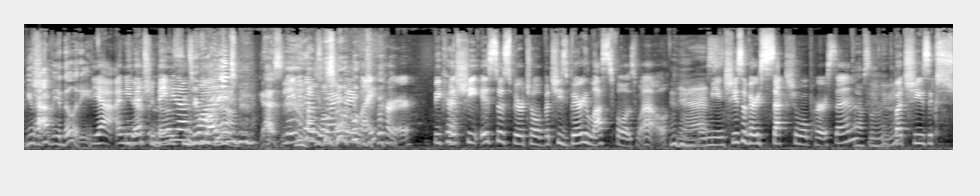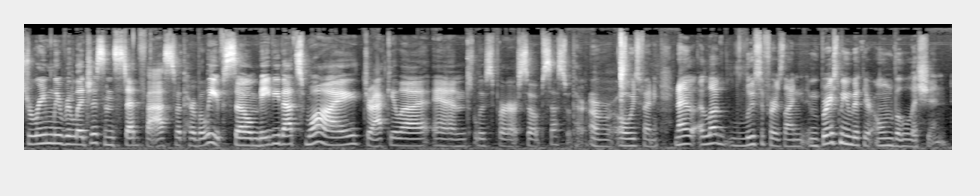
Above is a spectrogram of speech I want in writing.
you have the ability yeah. I mean, Yeah, it's, she maybe does. that's You're why right yes maybe that's love why they that. like her because she is so spiritual, but she's very lustful as well. Mm-hmm. I mean, she's a very sexual person. Absolutely. Mm-hmm. But she's extremely religious and steadfast with her beliefs. So maybe that's why Dracula and Lucifer are so obsessed with her. are always fighting. And I, I love Lucifer's line, embrace me with your own volition.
